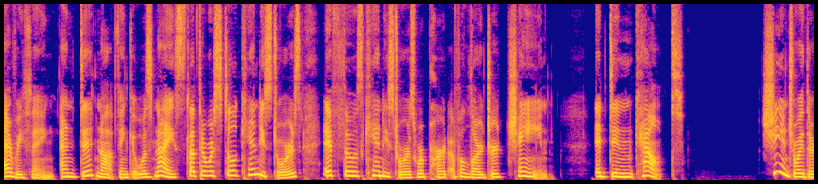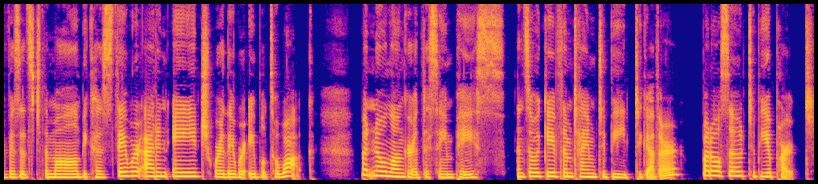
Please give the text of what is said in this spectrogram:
everything, and did not think it was nice that there were still candy stores if those candy stores were part of a larger chain. It didn't count. She enjoyed their visits to the mall because they were at an age where they were able to walk, but no longer at the same pace, and so it gave them time to be together, but also to be apart.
